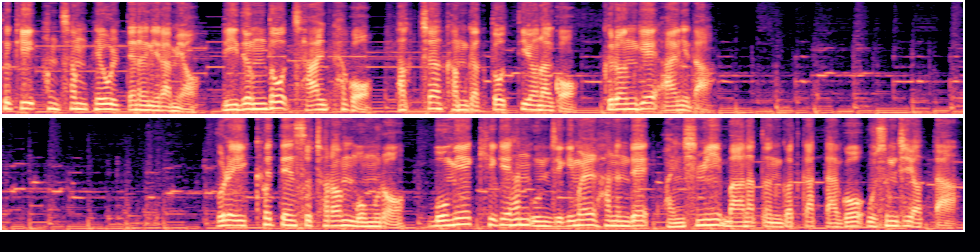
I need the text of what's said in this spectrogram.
특히 한참 배울 때는 이라며 리듬도 잘 타고 박자 감각도 뛰어나고 그런 게 아니다. 브레이크 댄스처럼 몸으로 몸에 기괴한 움직임을 하는데 관심이 많았던 것 같다고 웃음 지었다.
